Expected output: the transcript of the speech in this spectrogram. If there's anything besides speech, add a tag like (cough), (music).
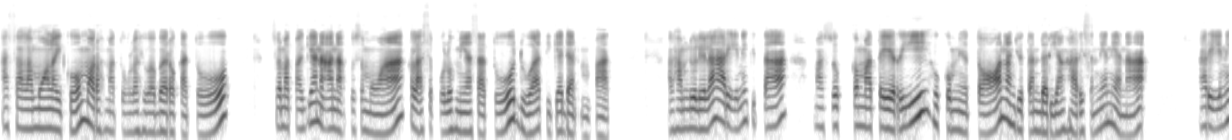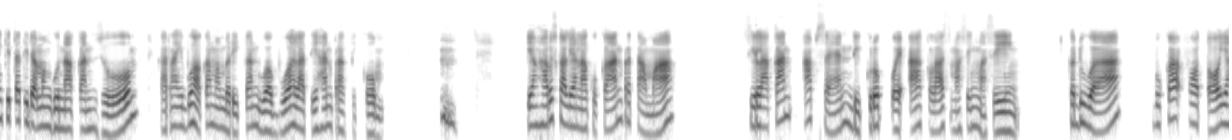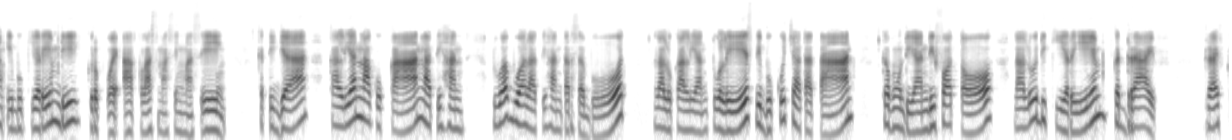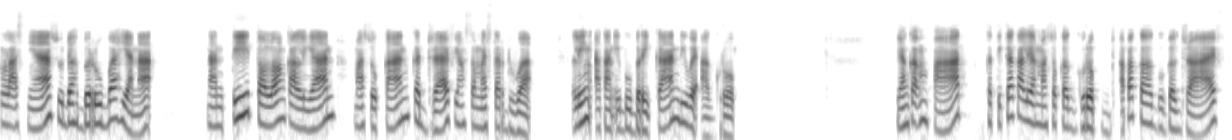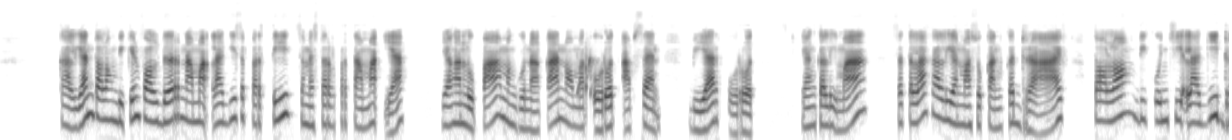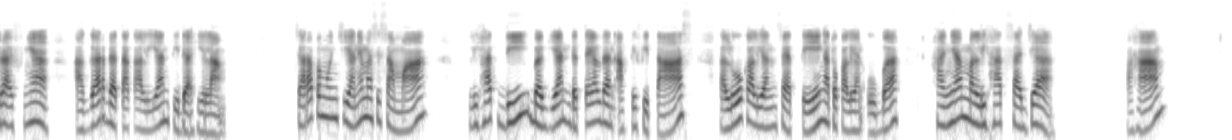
Assalamualaikum warahmatullahi wabarakatuh. Selamat pagi anak-anakku semua, kelas 10 MIA 1, 2, 3, dan 4. Alhamdulillah hari ini kita masuk ke materi hukum Newton, lanjutan dari yang hari Senin ya nak. Hari ini kita tidak menggunakan Zoom, karena Ibu akan memberikan dua buah latihan praktikum. (clears throat) yang harus kalian lakukan pertama, silakan absen di grup WA kelas masing-masing. Kedua, buka foto yang Ibu kirim di grup WA kelas masing-masing. Ketiga, kalian lakukan latihan dua buah latihan tersebut, lalu kalian tulis di buku catatan, kemudian difoto, lalu dikirim ke drive drive kelasnya sudah berubah ya nak. Nanti tolong kalian masukkan ke drive yang semester 2. Link akan Ibu berikan di WA group. Yang keempat, ketika kalian masuk ke grup apa ke Google Drive, kalian tolong bikin folder nama lagi seperti semester pertama ya. Jangan lupa menggunakan nomor urut absen biar urut. Yang kelima, setelah kalian masukkan ke drive, tolong dikunci lagi drive-nya agar data kalian tidak hilang. Cara pengunciannya masih sama, lihat di bagian detail dan aktivitas, lalu kalian setting atau kalian ubah hanya melihat saja. Paham?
